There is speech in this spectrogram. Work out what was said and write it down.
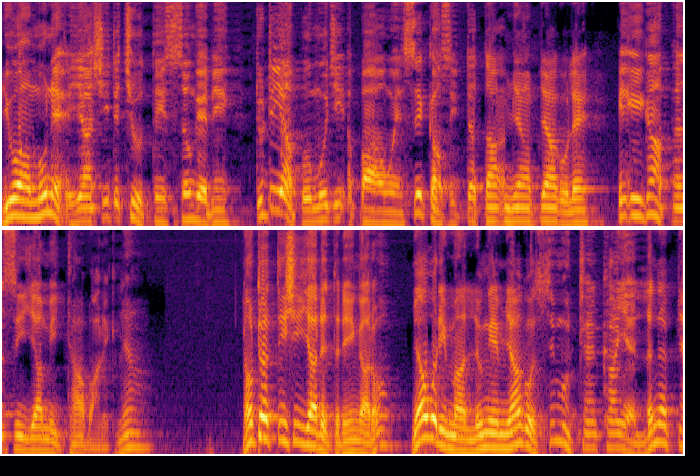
ဗျူဟာမှုနဲ့အရာရှိတချို့သေဆုံးခဲ့ပြီးဒုတိယဗိုလ်မှူးကြီးအပါအဝင်စစ်ကောင်စီတပ်သားအများအပြားကိုလည်း AA ကဖမ်းဆီးရမိထားပါတယ်ခင်ဗျာ နောက်ထပ်သိရှိရတဲ့သတင်းကတော့မြဝတီမှာလူငယ်များကိုစစ်မှုထမ်းခိုင်းရန်လက်နက်ပြ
